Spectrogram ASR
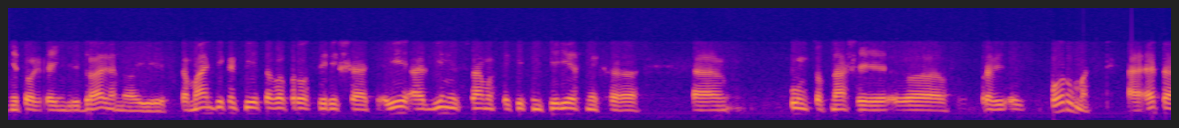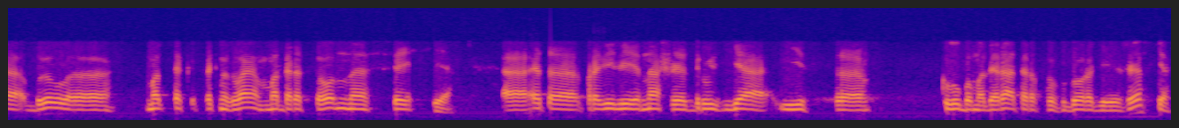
не только индивидуально, но и в команде какие-то вопросы решать. И один из самых таких интересных э, э, пунктов нашей э, форума э, это был э, так, так называемая модерационная сессия. Э, это провели наши друзья из э, клуба модераторов в городе Ижевске.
